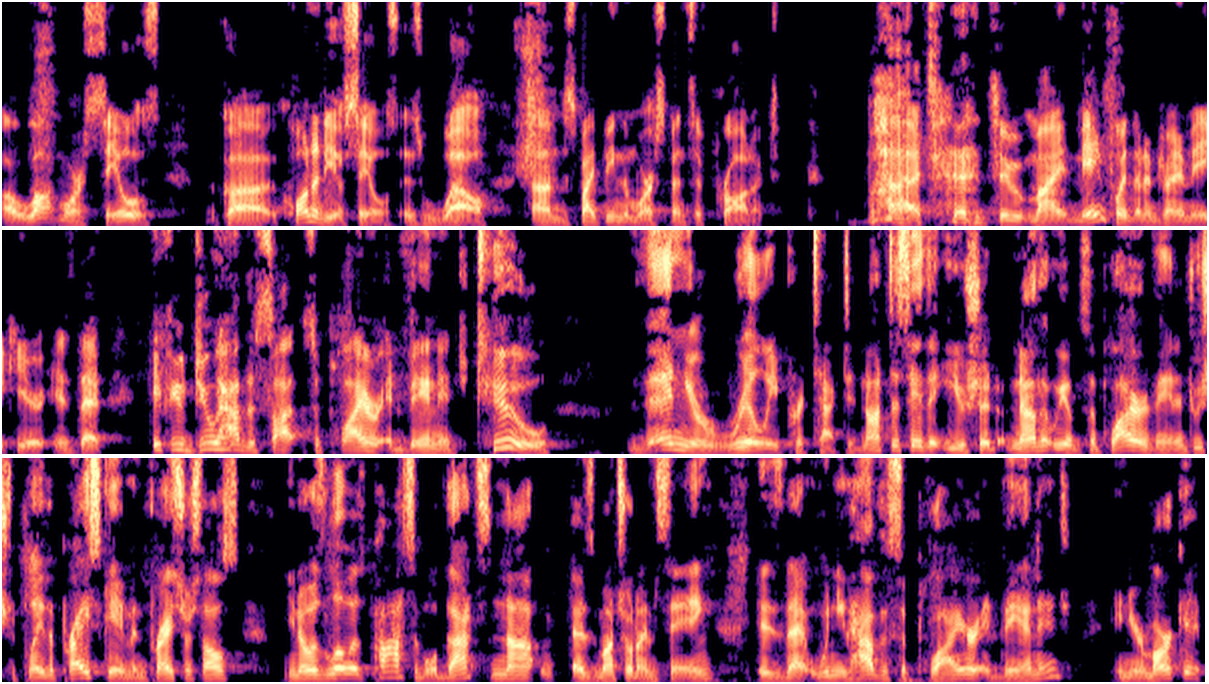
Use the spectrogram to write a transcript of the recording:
a lot more sales, uh, quantity of sales as well, um, despite being the more expensive product. But to my main point that I'm trying to make here is that if you do have the supplier advantage too, then you're really protected. Not to say that you should, now that we have supplier advantage, we should play the price game and price ourselves, you know, as low as possible. That's not as much what I'm saying, is that when you have the supplier advantage in your market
